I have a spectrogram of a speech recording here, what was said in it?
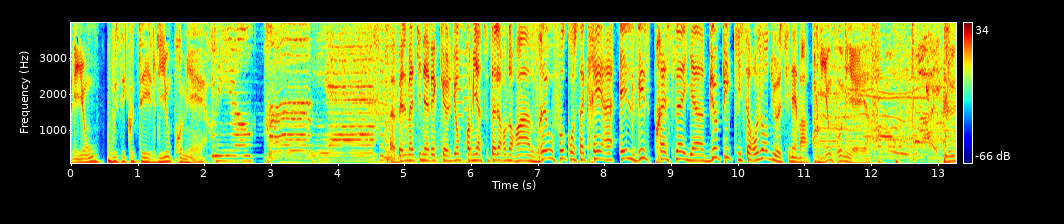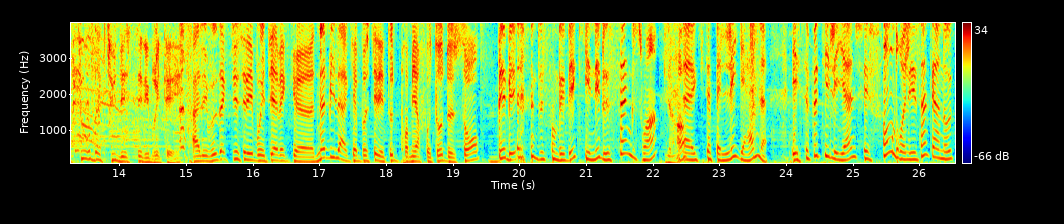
À Lyon, vous écoutez Lyon Première. Euh, Belle matinée avec euh, Lyon Première. Tout à l'heure, on aura un vrai ou faux consacré à Elvis Presley. Il y a un biopic qui sort aujourd'hui au cinéma. Lyon Première. Le tour d'actu des célébrités. Allez, vos actus célébrités avec euh, Nabila qui a posté les toutes premières photos de son bébé. de son bébé qui est né le 5 juin, Bien. euh, qui s'appelle Léane. Et ce petit Léane fait fondre les internautes.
